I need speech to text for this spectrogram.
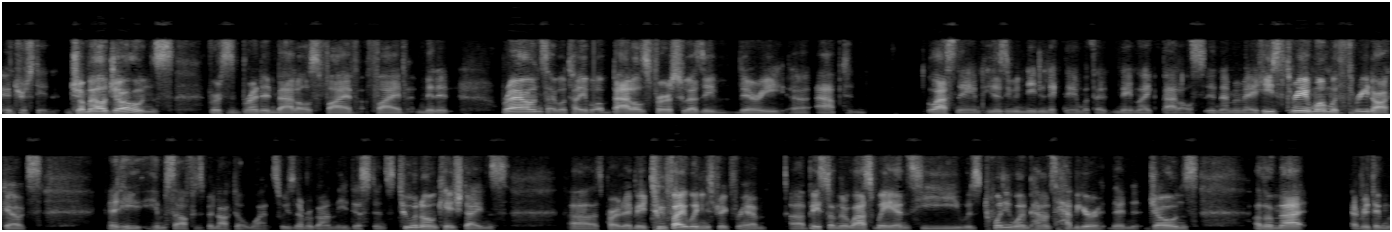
interesting. Jamel Jones versus Brendan Battles, five five minute rounds. I will tell you about Battles first, who has a very uh, apt last name. He doesn't even need a nickname with a name like Battles in MMA. He's three and one with three knockouts and he himself has been knocked out once, so he's never gone the distance. Two and zero oh Cage Titans. Uh, that's part of it. a two fight winning streak for him. Uh, based on their last weigh-ins, he was 21 pounds heavier than Jones. Other than that, everything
